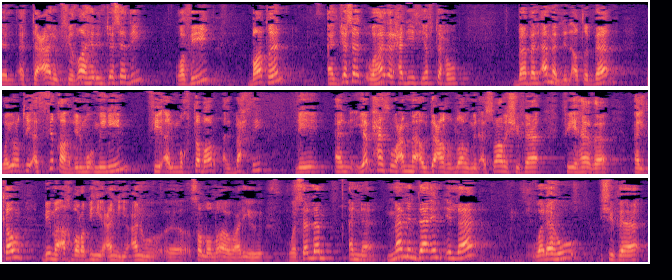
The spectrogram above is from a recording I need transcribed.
التعالج في ظاهر الجسد وفي باطن الجسد وهذا الحديث يفتح باب الأمل للأطباء ويعطي الثقة للمؤمنين في المختبر البحثي لأن يبحثوا عما أودعه الله من أسرار الشفاء في هذا الكون بما أخبر به عنه, عنه آه، صلى الله عليه وسلم أن ما من داء إلا وله شفاء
